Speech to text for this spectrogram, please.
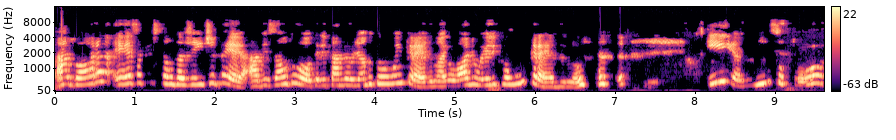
Agora, essa questão da gente ver a visão do outro, ele está me olhando como um incrédulo, eu olho ele como um incrédulo. e nisso tudo,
